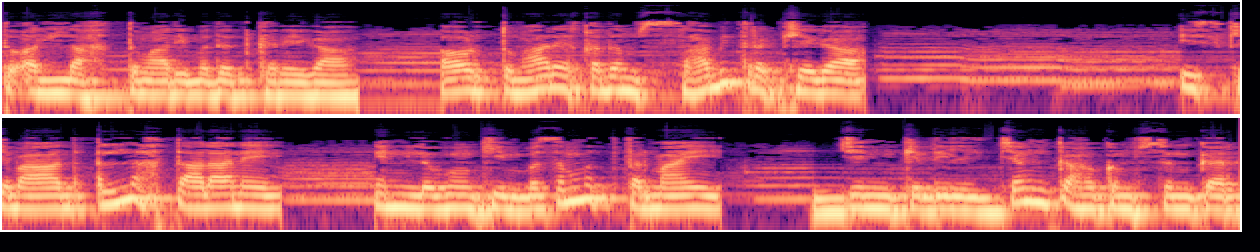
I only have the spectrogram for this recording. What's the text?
تو اللہ تمہاری مدد کرے گا اور تمہارے قدم ثابت رکھے گا۔ اس کے بعد اللہ تعالی نے ان لوگوں کی مذمت فرمائی، جن کے دل جنگ کا حکم سن کر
